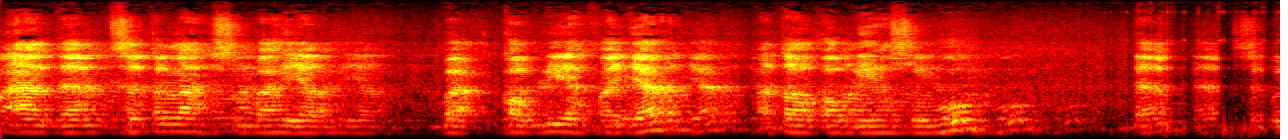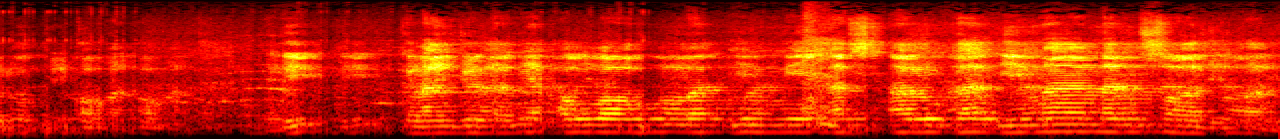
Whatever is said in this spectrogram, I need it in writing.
adzan setelah sembahyang qabliyah fajar atau qabliyah subuh dan sebelum iqamah. Jadi kelanjutannya Allahumma inni as'aluka imanan shadiqan.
